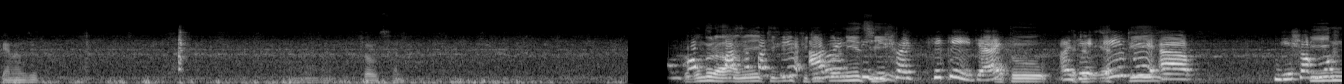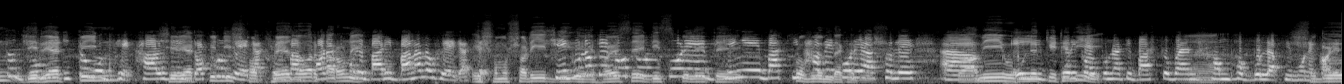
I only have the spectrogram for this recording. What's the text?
কেন যে চলছে না। বন্ধুরা, আমি টিভিটি ফিটিং করে নিয়েছি। বিষয় থেকেই যায় তো এই যে যে সমস্ত জমি ইতিমধ্যে খাল বিল দখল হয়ে গেছে বা যাওয়ার কারণে করে বাড়ি বানানো হয়ে গেছে। এই সমস্যাটি সেগুলোকে হয়েছে নতুন করে ডিসপ্লেতে ভেঙে বা কীভাবে করে আসলে আমি ওগুলো কেটে দিয়ে, পরিকল্পনাটি বাস্তবায়ন সম্ভব বলে আপনি মনে করেন?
